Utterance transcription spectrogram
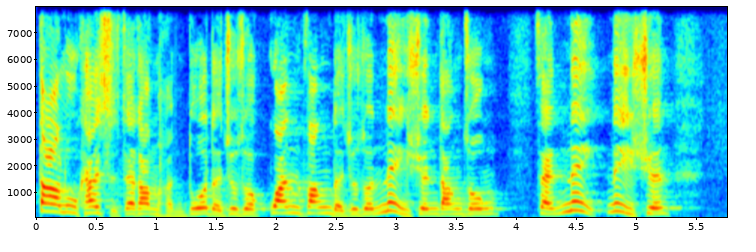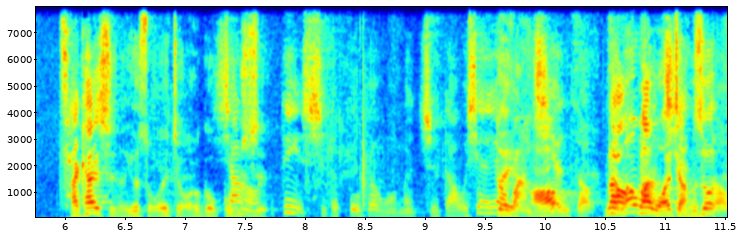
大陆开始在他们很多的，就是说官方的，就是说内宣当中，在内内宣才开始呢有所谓“九二共识”。历史的部分我们知道，我现在要往前走。那那我要讲的说，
